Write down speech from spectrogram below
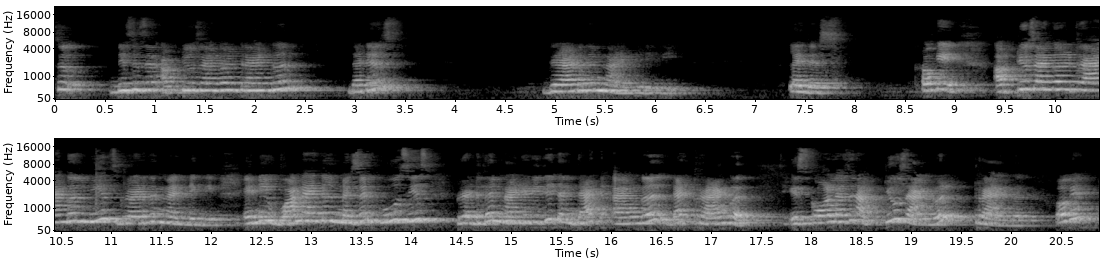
So, this is an obtuse angle triangle that is greater than 90 degree. Like this. Okay, obtuse angle triangle means greater than 90 degree. Any one angle measured whose is greater than 90 degree then that angle, that triangle is called as an obtuse angle triangle. Okay.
